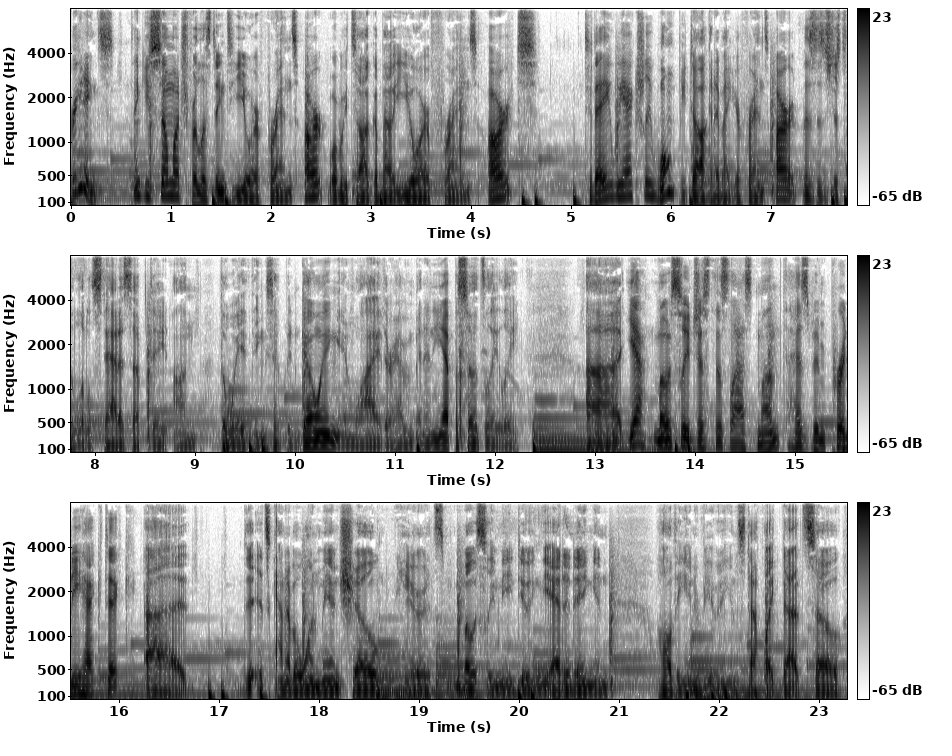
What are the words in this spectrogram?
Greetings. Thank you so much for listening to Your Friend's Art, where we talk about your friend's art. Today, we actually won't be talking about your friend's art. This is just a little status update on the way things have been going and why there haven't been any episodes lately. Uh, yeah, mostly just this last month has been pretty hectic. Uh, it's kind of a one man show here. It's mostly me doing the editing and all the interviewing and stuff like that. So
